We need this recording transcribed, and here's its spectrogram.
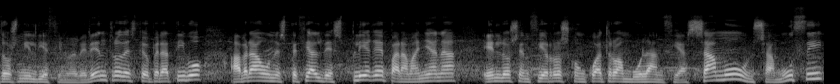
2019. Dentro de este operativo habrá un especial despliegue para mañana en los encierros con cuatro ambulancias, SAMU, un SAMUCI,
